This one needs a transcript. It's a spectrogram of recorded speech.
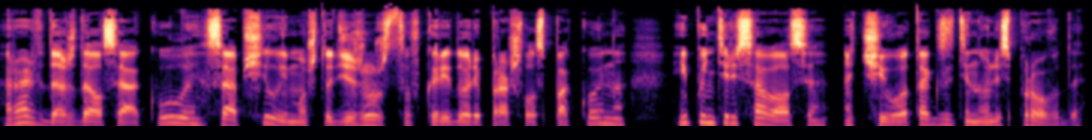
Ральф дождался акулы, сообщил ему, что дежурство в коридоре прошло спокойно, и поинтересовался, отчего так затянулись проводы.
